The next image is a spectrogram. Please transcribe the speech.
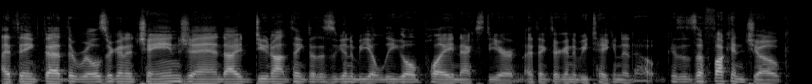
I think that the rules are going to change, and I do not think that this is going to be a legal play next year. I think they're going to be taking it out because it's a fucking joke,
